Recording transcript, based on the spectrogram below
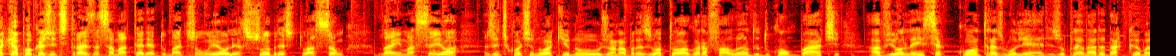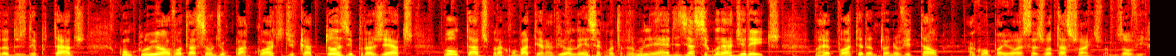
Daqui a pouco a gente traz essa matéria do Madison Euler sobre a situação lá em Maceió. A gente continua aqui no Jornal Brasil Atual agora falando do combate à violência contra as mulheres. O plenário da Câmara dos Deputados concluiu a votação de um pacote de 14 projetos voltados para combater a violência contra as mulheres e assegurar direitos. O repórter Antônio Vital acompanhou essas votações. Vamos ouvir.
